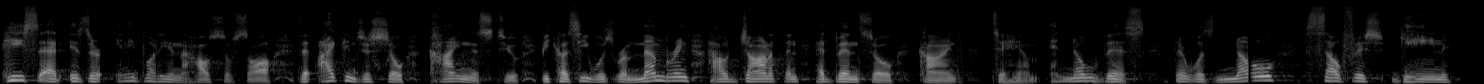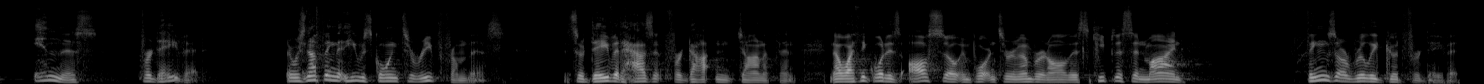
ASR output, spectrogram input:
He said, Is there anybody in the house of Saul that I can just show kindness to? Because he was remembering how Jonathan had been so kind to him. And know this there was no selfish gain in this for David. There was nothing that he was going to reap from this. And so David hasn't forgotten Jonathan. Now, I think what is also important to remember in all this, keep this in mind, things are really good for David.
